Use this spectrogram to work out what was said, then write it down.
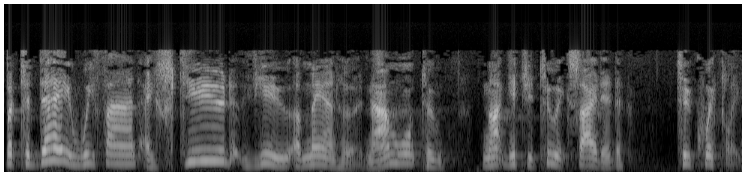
But today we find a skewed view of manhood. Now, I want to not get you too excited too quickly.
